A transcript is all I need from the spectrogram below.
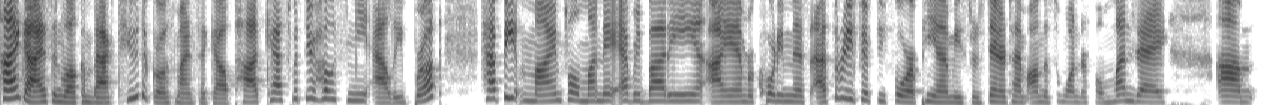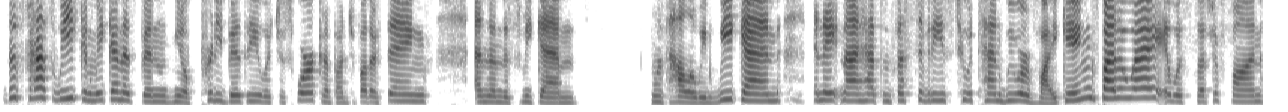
Hi, guys, and welcome back to the Growth Mindset Gal podcast with your host, me, Allie Brooke. Happy Mindful Monday, everybody. I am recording this at 3.54 p.m. Eastern Standard Time on this wonderful Monday. Um, this past week and weekend has been, you know, pretty busy with just work and a bunch of other things. And then this weekend was Halloween weekend, and Nate and I had some festivities to attend. We were Vikings, by the way. It was such a fun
